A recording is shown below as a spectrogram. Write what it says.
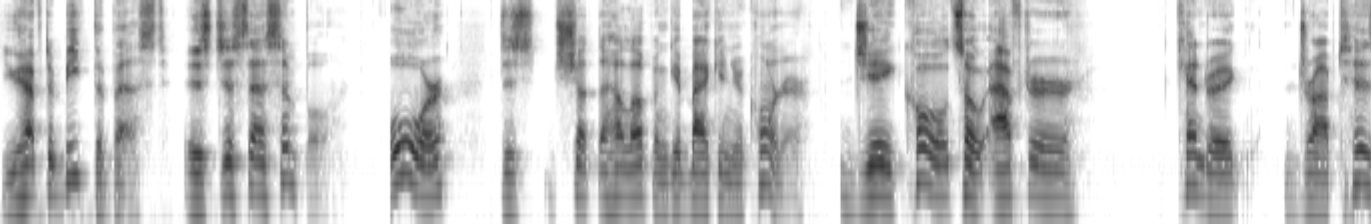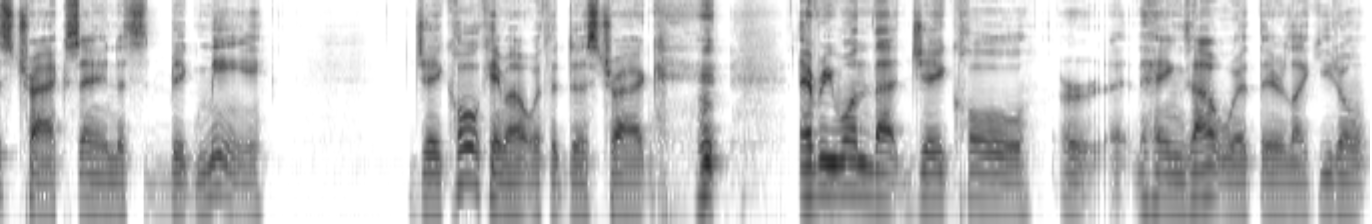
you have to beat the best. It's just that simple. Or just shut the hell up and get back in your corner. J. Cole, so after Kendrick dropped his track saying it's Big Me, J. Cole came out with a diss track. Everyone that J. Cole or uh, hangs out with, they're like, you don't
